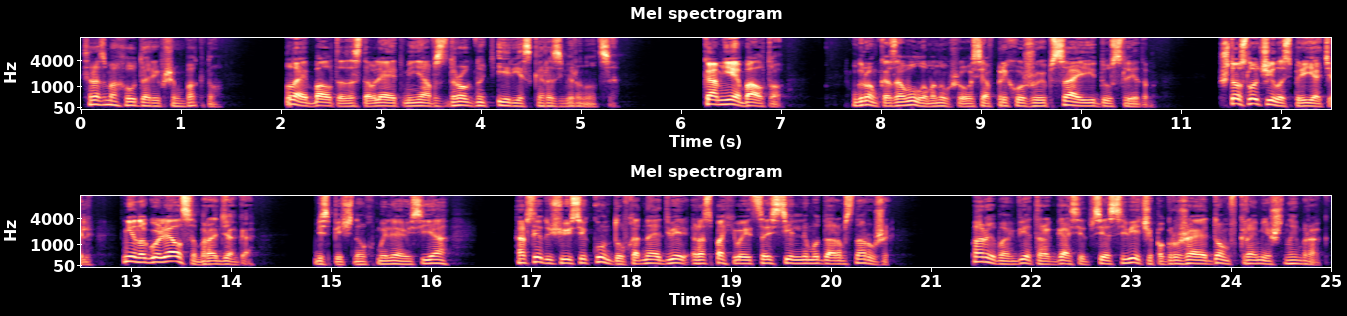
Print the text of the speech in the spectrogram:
с размаха ударившим в окно. Лай Балта заставляет меня вздрогнуть и резко развернуться. «Ко мне, Балто!» Громко зову ломанувшегося в прихожую пса и иду следом. «Что случилось, приятель? Не нагулялся, бродяга?» Беспечно ухмыляюсь я, а в следующую секунду входная дверь распахивается сильным ударом снаружи. Порывом ветра гасит все свечи, погружая дом в кромешный мрак.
